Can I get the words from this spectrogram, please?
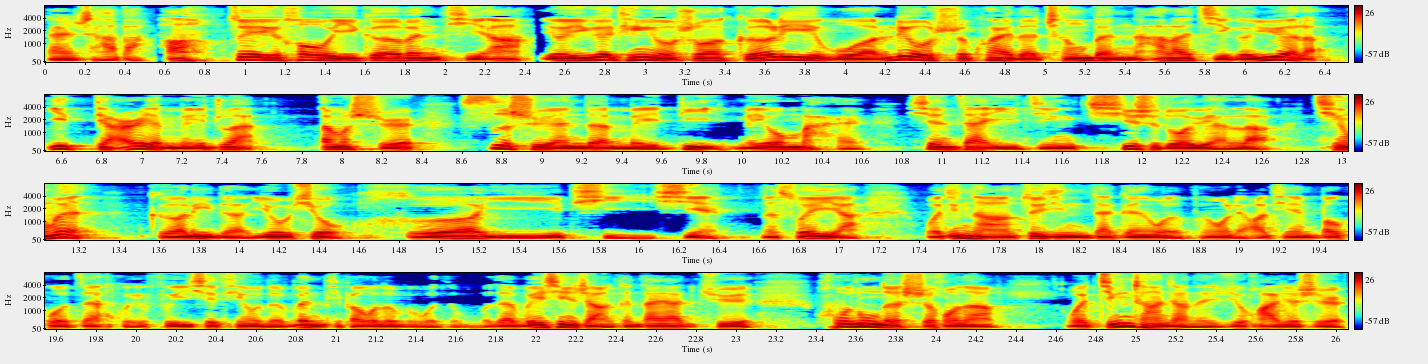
单杀吧。好，最后一个问题啊，有一个听友说，格力我六十块的成本拿了几个月了，一点儿也没赚。当时四十元的美的没有买，现在已经七十多元了。请问格力的优秀何以体现？那所以啊，我经常最近在跟我的朋友聊天，包括在回复一些听友的问题，包括我我我在微信上跟大家去互动的时候呢。我经常讲的一句话就是：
